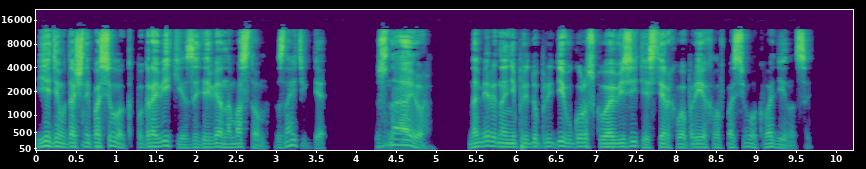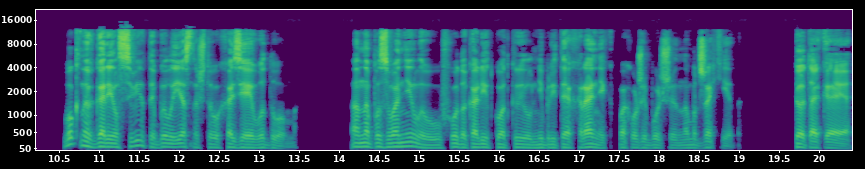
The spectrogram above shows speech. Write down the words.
Едем в дачный поселок по Гравике за деревянным мостом. Знаете где? Знаю. Намеренно не предупредив Горскую о визите, Стерхова приехала в поселок в одиннадцать. В окнах горел свет, и было ясно, что хозяева дома. Она позвонила, у входа калитку открыл небритый охранник, похожий больше на маджахеда. «Кто такая?»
